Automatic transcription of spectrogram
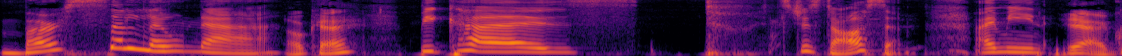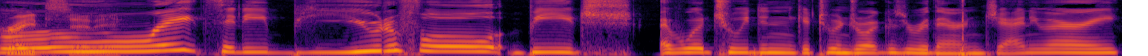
Barcelona Okay. because just awesome. I mean, Yeah, great city. great city, beautiful beach, which we didn't get to enjoy because we were there in January.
